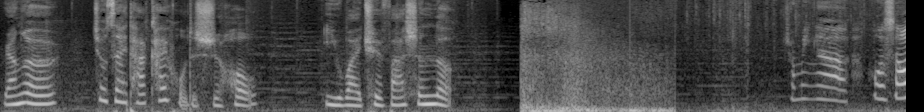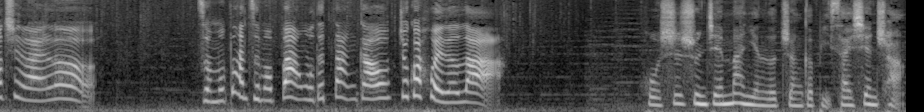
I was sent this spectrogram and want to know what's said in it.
然而，就在他开火的时候，意外却发生了。救命啊！火烧起来了！怎么办？怎么办？我的蛋糕就快毁了啦！火势瞬间蔓延了整个比赛现场。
